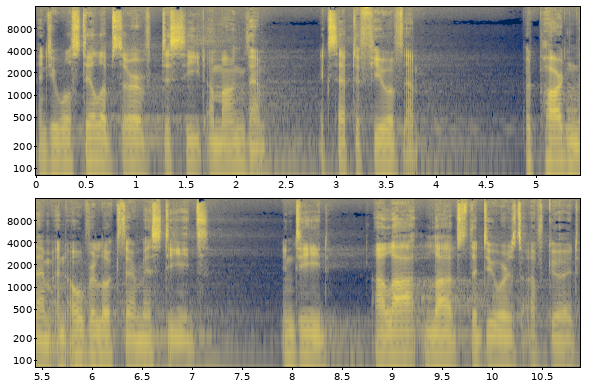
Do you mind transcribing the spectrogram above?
And you will still observe deceit among them, except a few of them. But pardon them and overlook their misdeeds. Indeed, Allah loves the doers of good.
